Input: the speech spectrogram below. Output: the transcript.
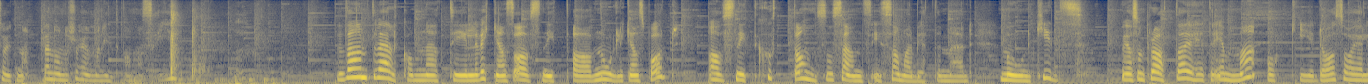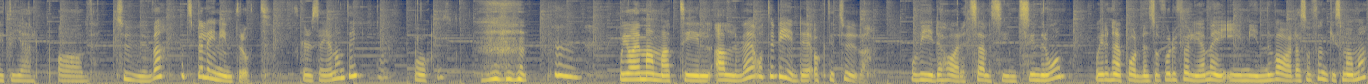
Ta ut nappen annars så hör man inte vad man säger. Varmt välkomna till veckans avsnitt av Nordlyckans podd. Avsnitt 17 som sänds i samarbete med Moon Kids. Och jag som pratar, jag heter Emma och idag så har jag lite hjälp av Tuva att spela in introt. Ska du säga någonting? Och, och jag är mamma till Alve och till Vide och till Tuva. Och Vide har ett sällsynt syndrom. Och i den här podden så får du följa mig i min vardag som funkismamma.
